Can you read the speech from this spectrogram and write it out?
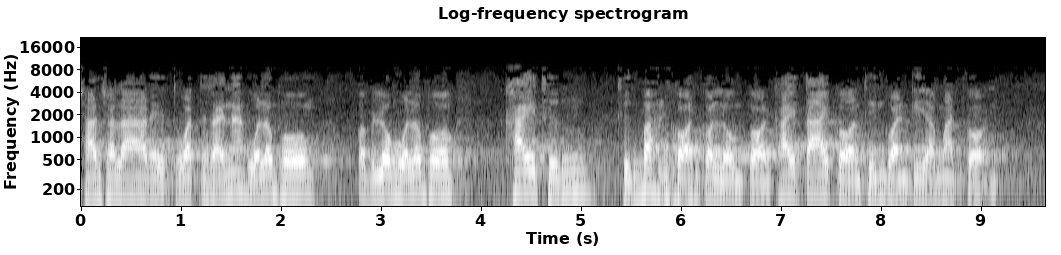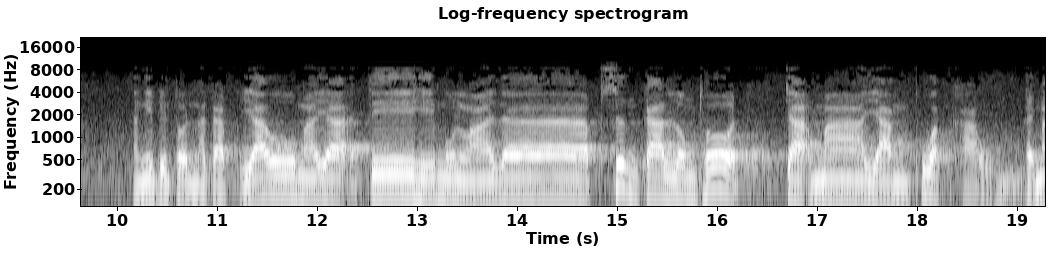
ชานชาลาเนี่ยวัดสายนะ หัวลำโพง ก็ไปลงหัวลำโพง ใครถึง ถึงบ้านก่อนก็ลงก่อน ใครตายก่อนถึงวันกิยามัตก่อน อันนี้เป็นต้นนะครับยาวมายะตีหิมุลาซาบซึ่งการลงโทษจะมาย่างพวกเขาเห็นไหม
